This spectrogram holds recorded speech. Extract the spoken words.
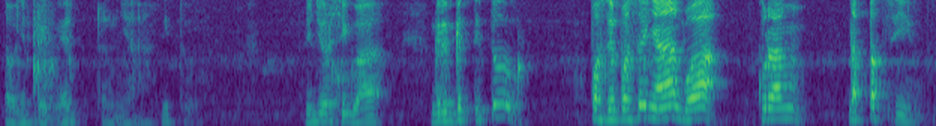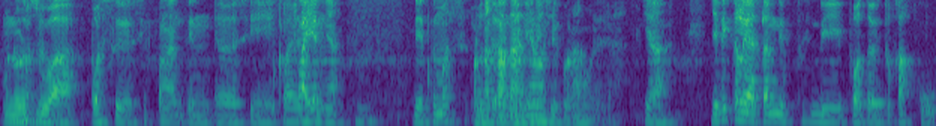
taunya prewed dan ya gitu jujur sih gua greget itu pose-posenya gua kurang dapat sih menurut Maksud- gua pose si pengantin eh, si Klien. kliennya Hmm. dia itu mas pendekatannya masih kurang ya ya jadi kelihatan di di foto itu kaku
